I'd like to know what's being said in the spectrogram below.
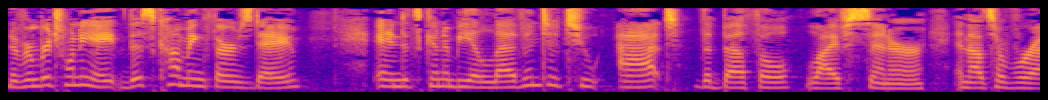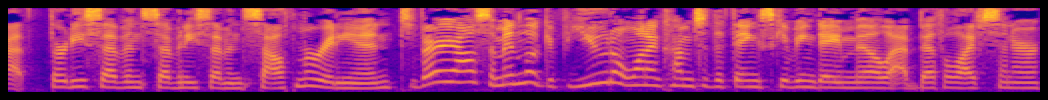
November 28th, this coming Thursday. And it's going to be 11 to 2 at the Bethel Life Center. And that's over at 3777 South Meridian. It's very awesome. And look, if you don't want to come to the Thanksgiving Day meal at Bethel Life Center,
